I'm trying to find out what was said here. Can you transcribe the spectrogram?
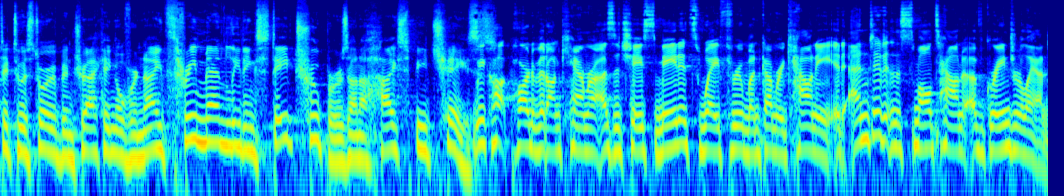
To a story we've been tracking overnight, three men leading state troopers on a high-speed chase. We caught part of it on camera as the chase made its way through Montgomery County. It ended in the small town of Grangerland.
